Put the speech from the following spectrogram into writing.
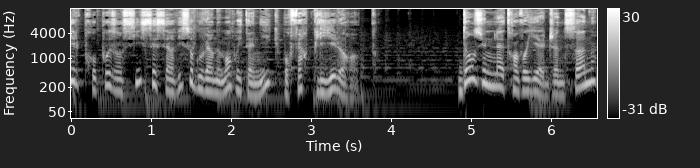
il propose ainsi ses services au gouvernement britannique pour faire plier l'Europe. Dans une lettre envoyée à Johnson,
